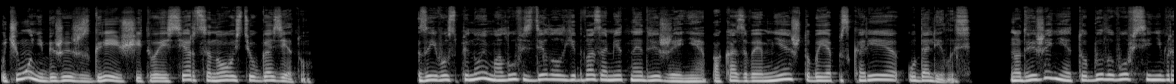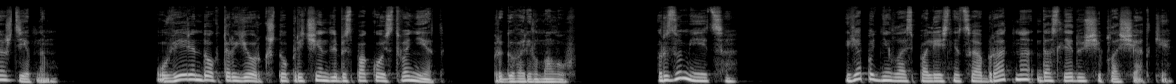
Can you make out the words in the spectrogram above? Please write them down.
Почему не бежишь с греющей твое сердце новостью в газету?» За его спиной Малуф сделал едва заметное движение, показывая мне, чтобы я поскорее удалилась. Но движение то было вовсе не враждебным. «Уверен, доктор Йорк, что причин для беспокойства нет», — проговорил Малуф. «Разумеется». Я поднялась по лестнице обратно до следующей площадки.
